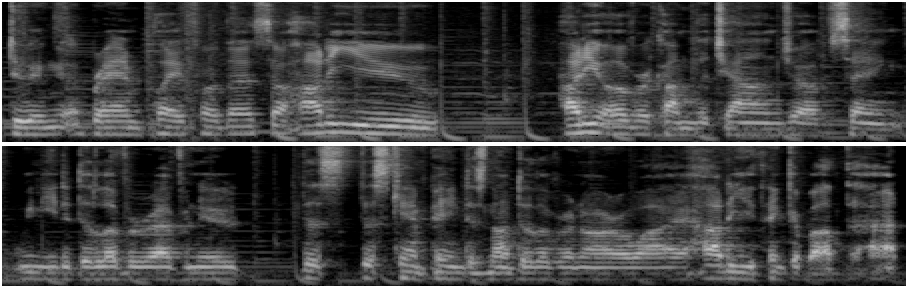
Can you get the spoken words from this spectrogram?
doing a brand play for this. So how do you how do you overcome the challenge of saying we need to deliver revenue? This this campaign does not deliver an ROI. How do you think about that?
